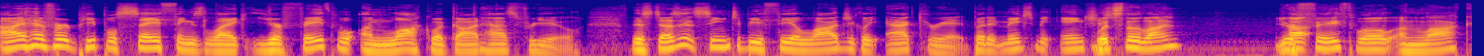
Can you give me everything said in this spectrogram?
I have heard people say things like, Your faith will unlock what God has for you. This doesn't seem to be theologically accurate, but it makes me anxious. what's the line? Your Uh, faith will unlock.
